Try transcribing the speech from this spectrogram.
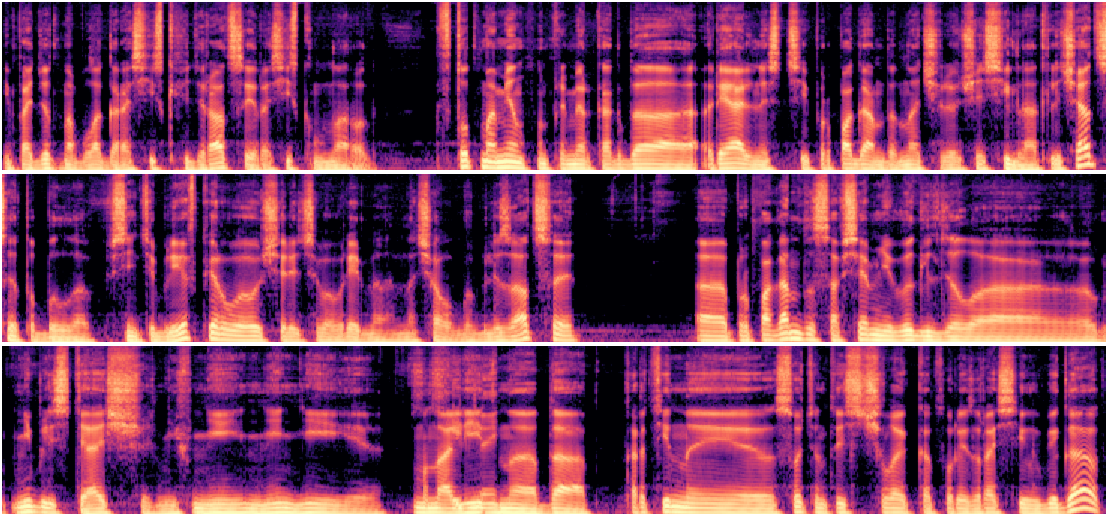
и пойдет на благо Российской Федерации и российскому народу. В тот момент, например, когда реальность и пропаганда начали очень сильно отличаться, это было в сентябре в первую очередь, во время начала мобилизации, э, пропаганда совсем не выглядела э, ни блестяще, ни, ни, ни, ни монолитно. Да, картины сотен тысяч человек, которые из России убегают,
